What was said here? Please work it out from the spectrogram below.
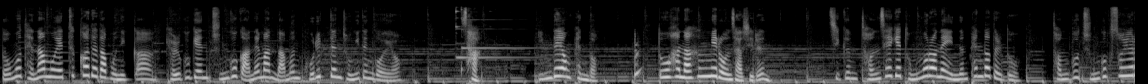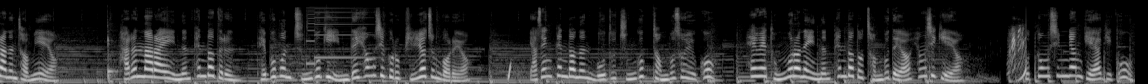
너무 대나무에 특화되다 보니까 결국엔 중국 안에만 남은 고립된 종이 된 거예요. 4. 임대형 팬더. 또 하나 흥미로운 사실은 지금 전 세계 동물원에 있는 팬더들도 전부 중국 소유라는 점이에요. 다른 나라에 있는 팬더들은 대부분 중국이 임대 형식으로 빌려준 거래요. 야생 팬더는 모두 중국 정부 소유고 해외 동물원에 있는 팬더도 전부 대여 형식이에요. 보통 10년 계약이고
